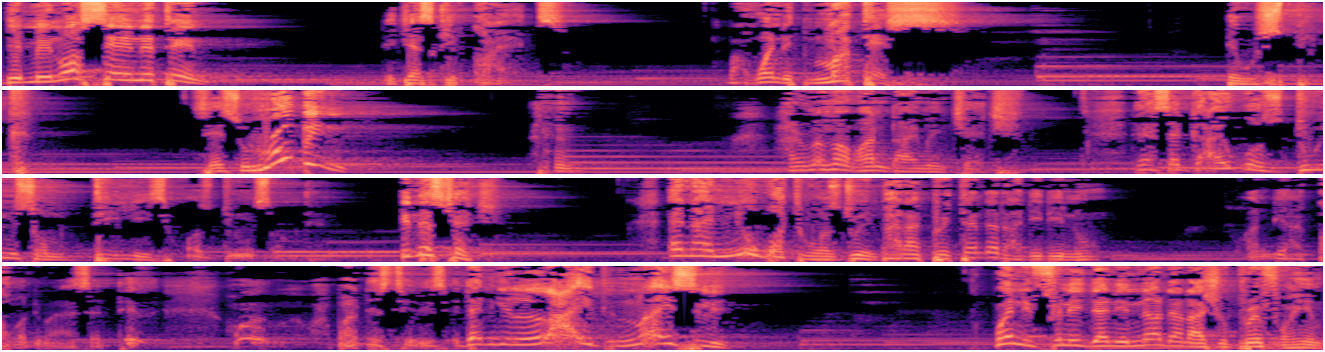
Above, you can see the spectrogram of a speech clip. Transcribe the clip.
They may not say anything, they just keep quiet. But when it matters, they will speak. Says, Reuben. I remember one time in church, there's a guy who was doing some dealings. He was doing something in this church. And I knew what he was doing, but I pretended I didn't know. One day I called him and I said, "This- What about this thing? He Then he lied nicely. When he finished, then he knelt that I should pray for him.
